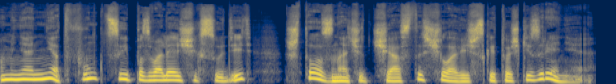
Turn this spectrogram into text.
У меня нет функций, позволяющих судить, что значит часто с человеческой точки зрения.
